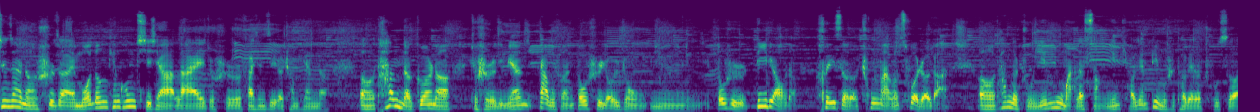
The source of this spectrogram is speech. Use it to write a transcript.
现在呢是在摩登天空旗下来，就是发行自己的唱片的。呃，他们的歌呢，就是里面大部分都是有一种，嗯，都是低调的、黑色的，充满了挫折感。呃，他们的主音木马的嗓音条件并不是特别的出色，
